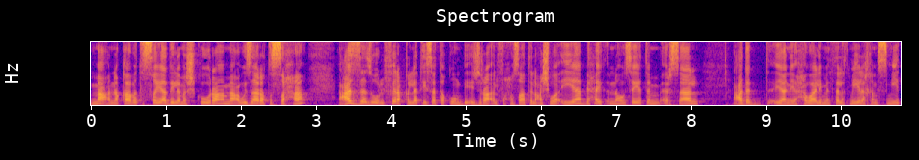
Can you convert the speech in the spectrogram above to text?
مع نقابة الصيادلة مشكورة مع وزارة الصحة عززوا الفرق التي ستقوم بإجراء الفحوصات العشوائية بحيث أنه سيتم إرسال عدد يعني حوالي من 300 ل 500 آه،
